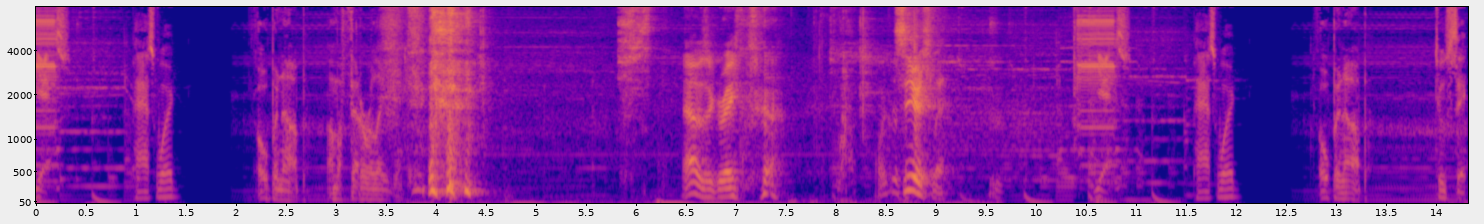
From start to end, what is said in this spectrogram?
Yes. Password? Open up. I'm a federal agent. That was a great. Seriously. yes. Password? Open up. Too sick.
